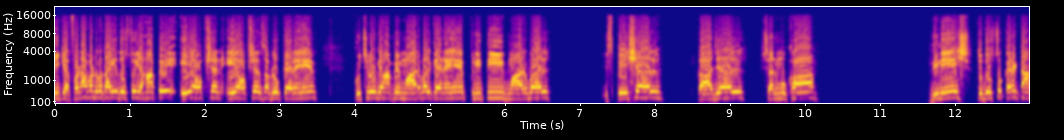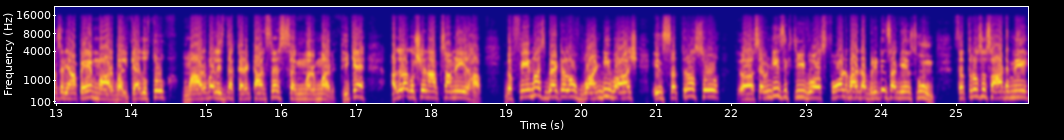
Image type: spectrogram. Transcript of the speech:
ठीक है, फटाफट बताइए दोस्तों, यहाँ पे ए ऑप्शन ए ऑप्शन सब लोग कह रहे हैं। कुछ लोग यहाँ पे मार्बल कह रहे हैं, प्रीति मार्बल स्पेशल काजल शनमुखा दिनेश। तो दोस्तों करेक्ट आंसर यहाँ पे है मार्बल क्या दोस्तों? Marble is the correct answer संगमरमर ठीक है? अगला क्वेश्चन आपके सामने ये रहा। The famous battle of Wandiwash in 1760 was fought by the British against whom 1760 में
